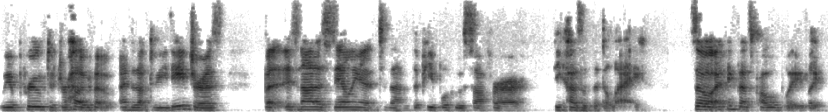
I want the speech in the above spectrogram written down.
we approved a drug that ended up to be dangerous but it's not as salient to them, the people who suffer because of the delay. So I think that's probably like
